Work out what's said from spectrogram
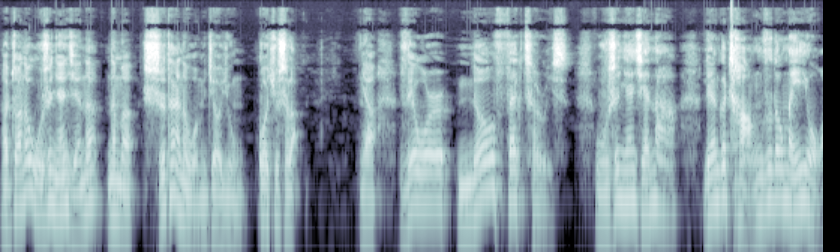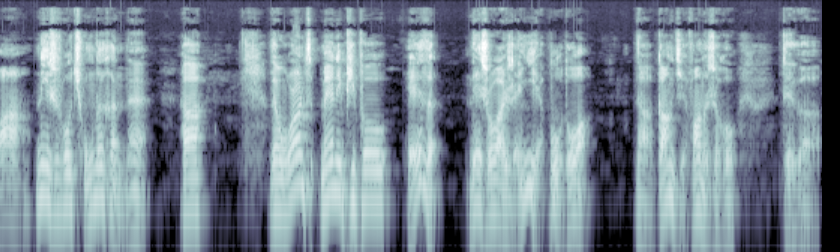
啊，转到五十年前呢，那么时态呢，我们就要用过去式了。呀，There were no factories。五十年前呐，连个厂子都没有啊，那时候穷得很呢。啊，There weren't many people either。那时候啊，人也不多。那刚解放的时候，这个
